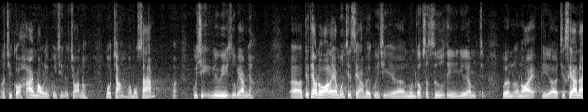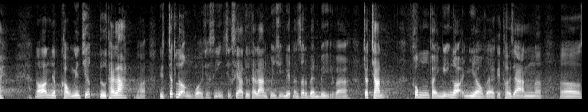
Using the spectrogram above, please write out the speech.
Nó chỉ có hai màu để quý anh chị lựa chọn thôi Màu trắng và màu xám Quý chị lưu ý giúp em nhé à, Tiếp theo đó là em muốn chia sẻ với quý anh chị ờ, nguồn gốc xuất xứ Thì như em vừa nói thì uh, chiếc xe này nó nhập khẩu nguyên chiếc từ Thái Lan Đó. Thì chất lượng của chiếc, những chiếc xe từ Thái Lan quý anh chị biết là rất là bền bỉ và chắc chắn Không phải nghĩ ngợi nhiều về cái thời gian uh,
